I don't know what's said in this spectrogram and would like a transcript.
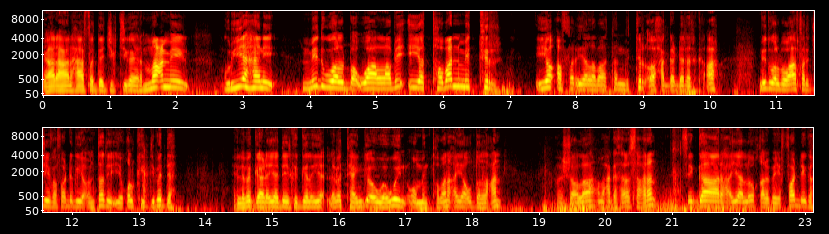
gaar ahaan xaafadda jigjiga yar. Macmiil guryahani mid walba waa laba iyo toban mitir iyo afar iyo labaatan mitir oo xagga dherarka ah. Mid walba waa afar jiifa fadhigii cuntadii iyo qolkii dibadda laba gaari ayaa dayrka gelaya laba taangi oo waaweyn oo min tobana ayaa u dallacan maasha allah ama xagga sare saaran. Si gaar ah ayaa loo qalbeeyay fadhiga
